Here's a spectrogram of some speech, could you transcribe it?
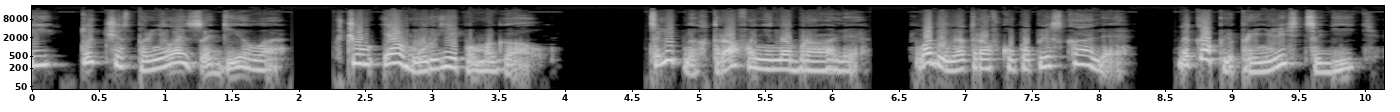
и тотчас принялась за дело, в чем и Амур ей помогал. Целебных трав они набрали, воды на травку поплескали, на капли принялись цедить.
